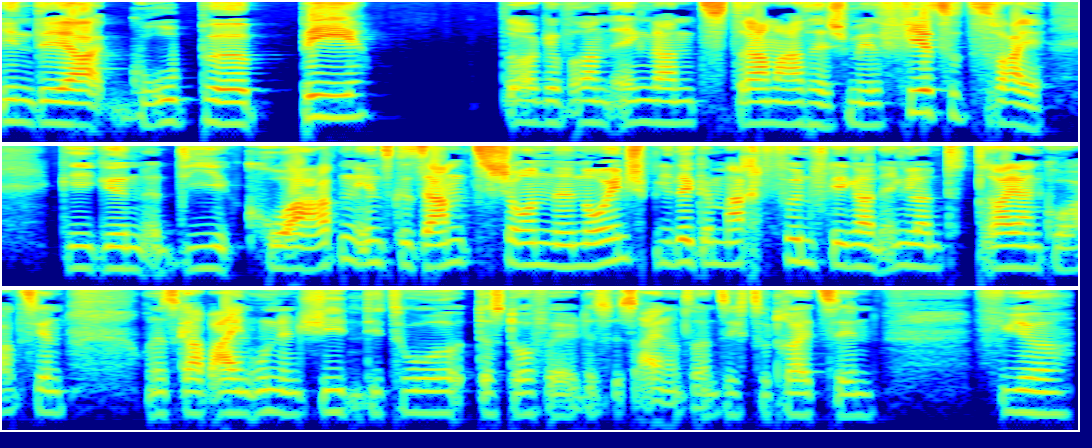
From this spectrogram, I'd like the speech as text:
in der Gruppe B. Da gewann England dramatisch mit 4 zu 2 gegen die Kroaten. Insgesamt schon neun Spiele gemacht, fünf gegen England, drei an Kroatien. Und es gab ein Unentschieden. Die Tor, das Torverhältnis ist 21 zu 13 für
